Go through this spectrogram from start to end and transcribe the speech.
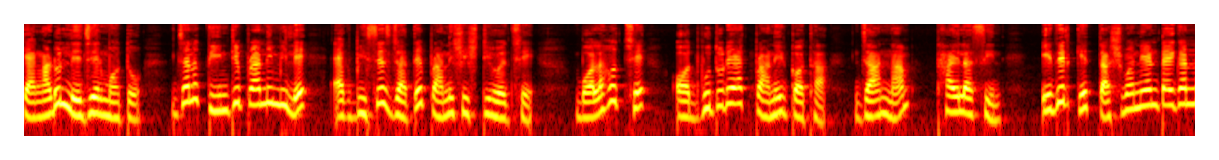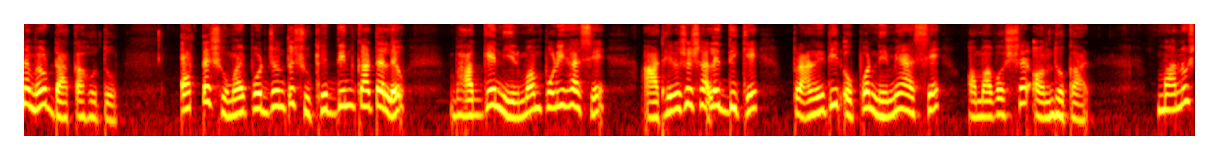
ক্যাঙারুর লেজের মতো, যেন তিনটি প্রাণী মিলে এক বিশেষ জাতের প্রাণী সৃষ্টি হয়েছে। বলা হচ্ছে, অদ্ভুতুরে এক প্রাণীর কথা, যার নাম থাইলাসিন। এদেরকে তাসমানিয়ান টাইগার নামেও ডাকা হতো। একটা সময় পর্যন্ত সুখের দিন কাটালেও ভাগ্যের নির্মম পরিহাসে আঠেরোশো সালের দিকে প্রাণীটির ওপর নেমে আসে অমাবস্যার অন্ধকার। মানুষ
